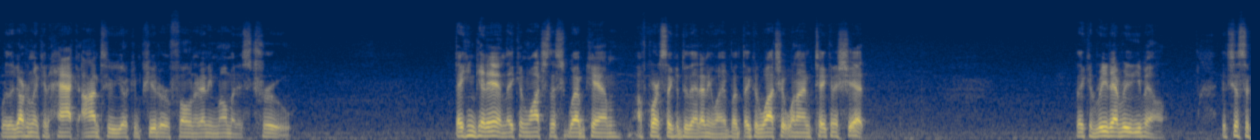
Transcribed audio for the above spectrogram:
where the government can hack onto your computer or phone at any moment is true. They can get in, they can watch this webcam. Of course, they could do that anyway, but they could watch it when I'm taking a shit. They could read every email. It's just, a,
